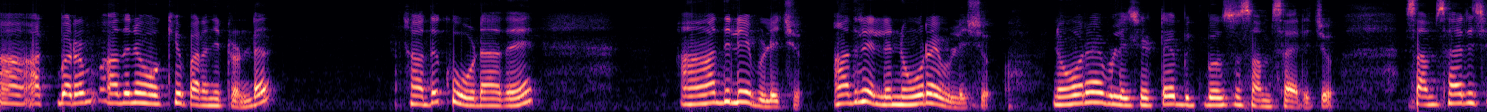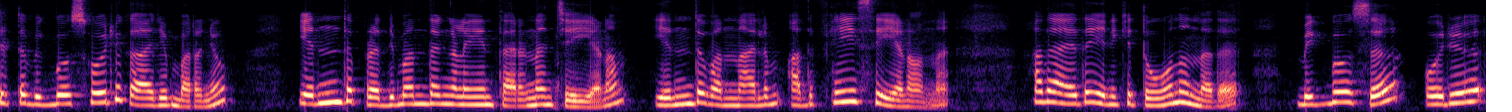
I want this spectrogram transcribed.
അക്ബറും അതിന് ഓക്കെ പറഞ്ഞിട്ടുണ്ട്. അത് കൂടാതെ ആദിലെ വിളിച്ചു. ആദിലല്ല നൂറെ വിളിച്ചു. നൂറെ വിളിച്ചിട്ട് ബിഗ് ബോസ് സംസാരിച്ചു. സംസാരിച്ചിട്ട് ബിഗ് ബോസ് ഒരു കാര്യം പറഞ്ഞു. എന്ത് പ്രതിബന്ധങ്ങളെയും തരണം ചെയ്യണം എന്ത് വന്നാലും അത് ഫേസ് ചെയ്യണമെന്ന്. അതായത് എനിക്ക് തോന്നുന്നത് ബിഗ് ബോസ് ഒരു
